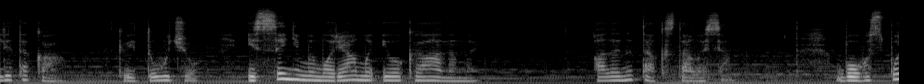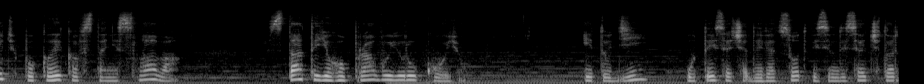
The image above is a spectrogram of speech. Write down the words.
літака, квітучу, із синіми морями і океанами. Але не так сталося, бо Господь покликав Станіслава стати його правою рукою. І тоді, у 1984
